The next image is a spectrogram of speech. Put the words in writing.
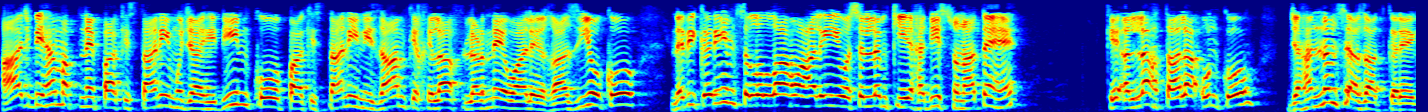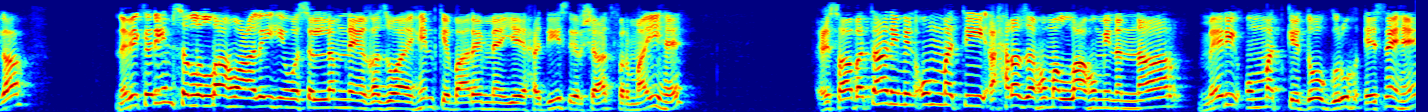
آج بھی ہم اپنے پاکستانی مجاہدین کو پاکستانی نظام کے خلاف لڑنے والے غازیوں کو نبی کریم صلی اللہ علیہ وسلم کی یہ حدیث سناتے ہیں کہ اللہ تعالیٰ ان کو جہنم سے آزاد کرے گا۔ نبی کریم صلی اللہ علیہ وسلم نے غزوہ ہند کے بارے میں یہ حدیث ارشاد فرمائی ہے۔ عصابتان من امتی احرزہم اللہ من النار۔ میری امت کے دو گروہ ایسے ہیں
